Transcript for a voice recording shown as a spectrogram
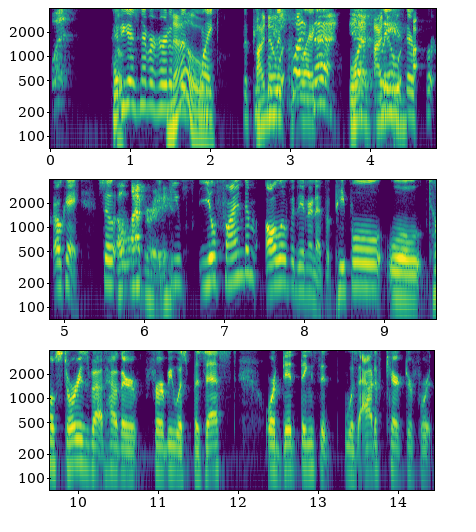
What? Have you guys never heard of the like the people I know- that Explain like that. What? Yes, I they- know- they're fur- okay, so Elaborate. if you you'll find them all over the internet, but people will tell stories about how their Furby was possessed or did things that was out of character for it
